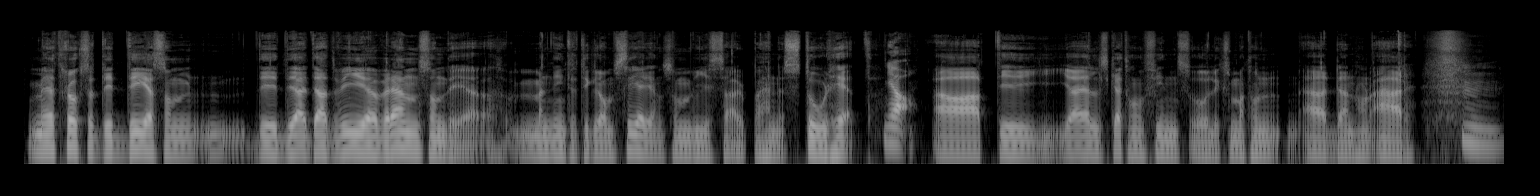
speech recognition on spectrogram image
Men jag tror också att det är det som, det är det, att vi är överens om det, men inte tycker om serien, som visar på hennes storhet. Ja. Att det, jag älskar att hon finns och liksom att hon är den hon är. Mm.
